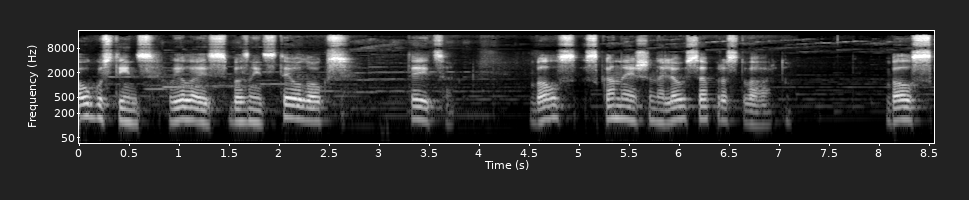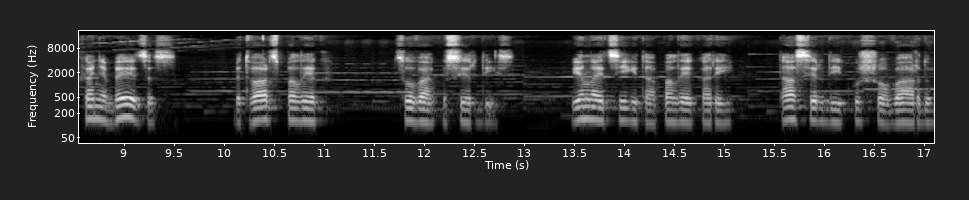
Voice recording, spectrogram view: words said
Augustīns, lielais baznīcas teologs, teica, balss skanēšana ļauj saprast vārdu. Balss skaņa beidzas, bet vārds paliek cilvēku sirdīs. Vienlaicīgi tā paliek arī tā sirdī, kurš šo vārdu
